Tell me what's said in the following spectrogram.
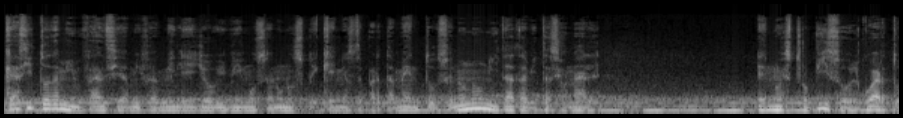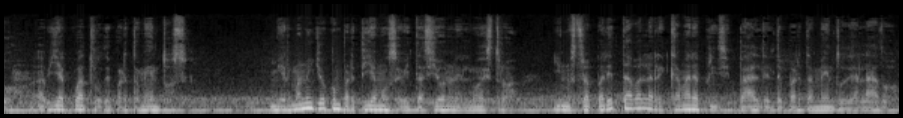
Casi toda mi infancia, mi familia y yo vivimos en unos pequeños departamentos, en una unidad habitacional. En nuestro piso, el cuarto, había cuatro departamentos. Mi hermano y yo compartíamos habitación en el nuestro, y nuestra pared daba la recámara principal del departamento de al lado.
